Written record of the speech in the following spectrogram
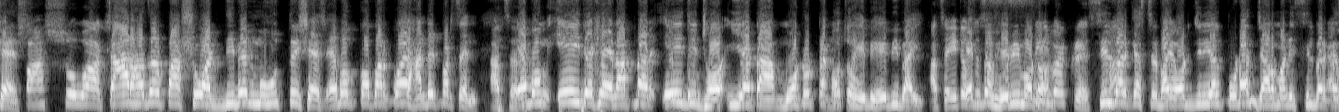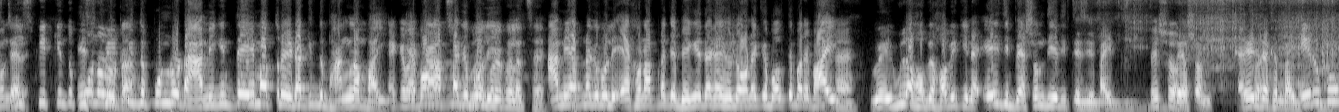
শেষ। পাঁচশো ওয়াট। চার হাজার পাঁচশো ওয়াট দিবেন মুহূর্তে শেষ এবং কপার কয়েল হান্ড্রেড পার্সেন্ট আচ্ছা। এবং এই দেখেন আপনার এই যে ইয়াটা মোটরটা কত হেভি হেভি ভাই? আচ্ছা এটা একদম heavy motor। সিলভার ক্যাস্টের ভাই অরিজিনাল প্রোডাক্ট জার্মানি সিলভার ক্যাস্টের স্পিড কিন্তু 15টা কিন্তু পনেরোটা। আমি কিন্তু এই মাত্র এটা কিন্তু ভাঙলাম ভাই। এবং আপনাকে বলি ফেলেছে। আমি আপনাকে বলি এখন আপনাকে ভেঙে দেখাই হলে অনেকে বলতে পারে ভাই হ্যাঁ। এগুলা হবে হবে কিনা? এই যে বেসন দিয়ে দিতেছে ভাই। বেসন। বেসন। এই আচ্ছা, দেখেন ভাই এরকম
